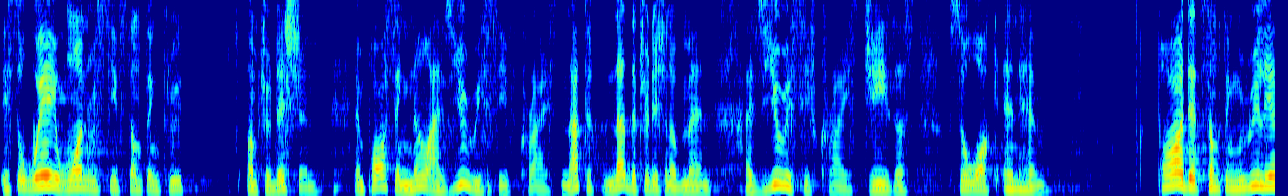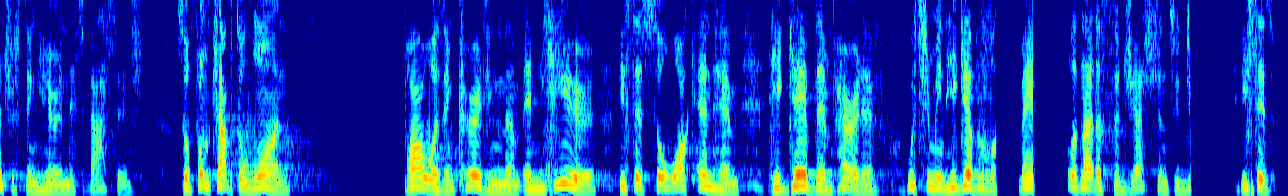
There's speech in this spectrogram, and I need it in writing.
it's a way one receives something through um, tradition. And Paul's saying, no, as you receive Christ, not, to, not the tradition of men, as you receive Christ, Jesus, so walk in him. Paul did something really interesting here in this passage. So from chapter 1, Paul was encouraging them. And here he says, So walk in him. He gave the imperative, which means he gave them a command. It was not a suggestion to do. He says,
